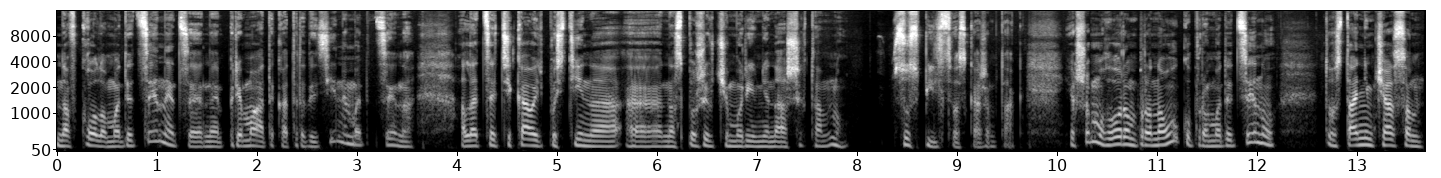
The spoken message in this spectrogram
навколо медицини, це не пряма така традиційна медицина, але це цікавить постійно е, на споживчому рівні наших там, ну, суспільства, скажімо так. Якщо ми говоримо про науку, про медицину, то останнім часом,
